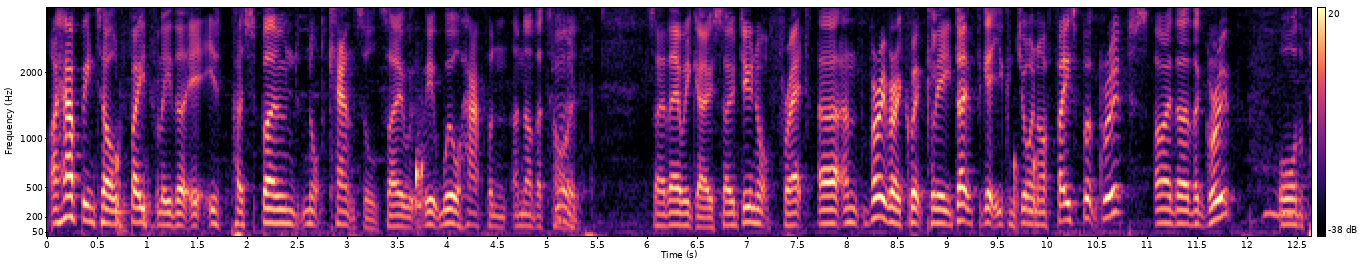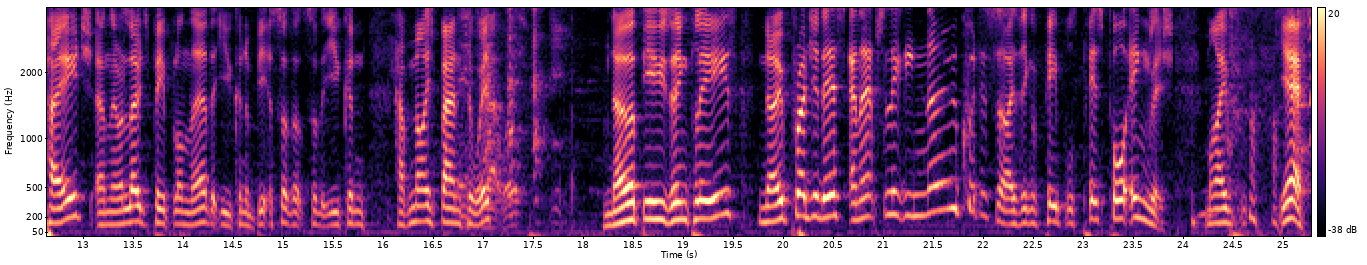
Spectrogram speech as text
I have been told faithfully that it is postponed, not cancelled. So it will happen another time. Good. So there we go. So do not fret. Uh, and very, very quickly, don't forget you can join our Facebook groups, either the group or the page, and there are loads of people on there that you can abu- so that so that you can have nice banter with. No abusing, please. No prejudice, and absolutely no criticising of people's piss poor English. My yes,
